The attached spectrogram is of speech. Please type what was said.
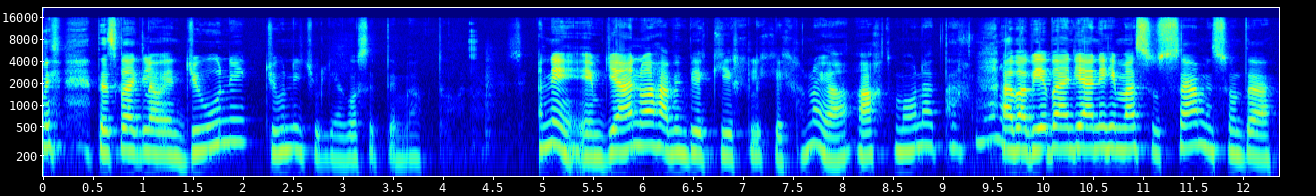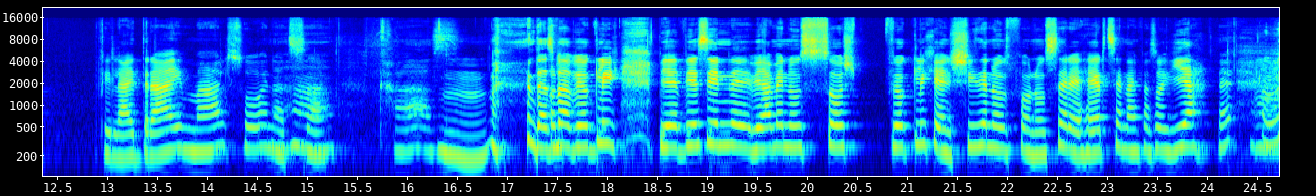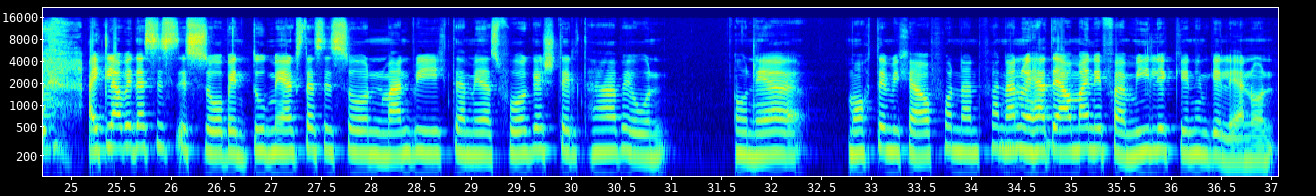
das war, glaube ich, im Juni, Juni, Juli, August, September, Oktober. Nee, im Januar haben wir kirchlich geheiratet. Naja, acht Monate. acht Monate. Aber wir waren ja nicht immer zusammen, sondern vielleicht dreimal so in der Zeit. Krass. Mhm. Das war wirklich, wir, wir, sind, wir haben uns so wirklich entschieden uns von unseren Herzen einfach so, ja. Ne? Mhm. Ich glaube, das ist, ist so, wenn du merkst, dass es so ein Mann, wie ich mir das vorgestellt habe und, und er mochte mich auch von Anfang an und er hatte auch meine Familie kennengelernt und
